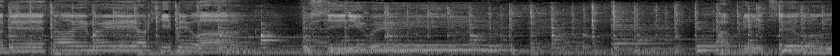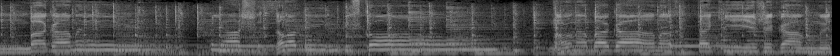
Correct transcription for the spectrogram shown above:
обитаемый архипелаг в устье Невы? Каприцелон Багамы, пляж с золотым песком. На Багамах такие же гаммы,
